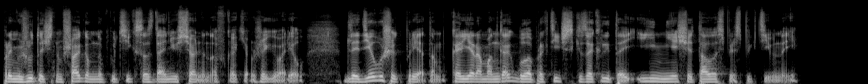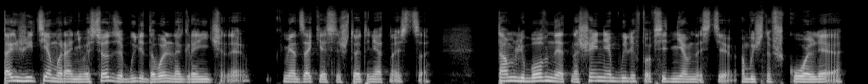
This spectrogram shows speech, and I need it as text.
промежуточным шагом на пути к созданию сёнинов, как я уже говорил. Для девушек при этом карьера мангак была практически закрыта и не считалась перспективной. Также и темы раннего Сёдзи были довольно ограничены. К Миядзаки, если что, это не относится. Там любовные отношения были в повседневности, обычно в школе.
